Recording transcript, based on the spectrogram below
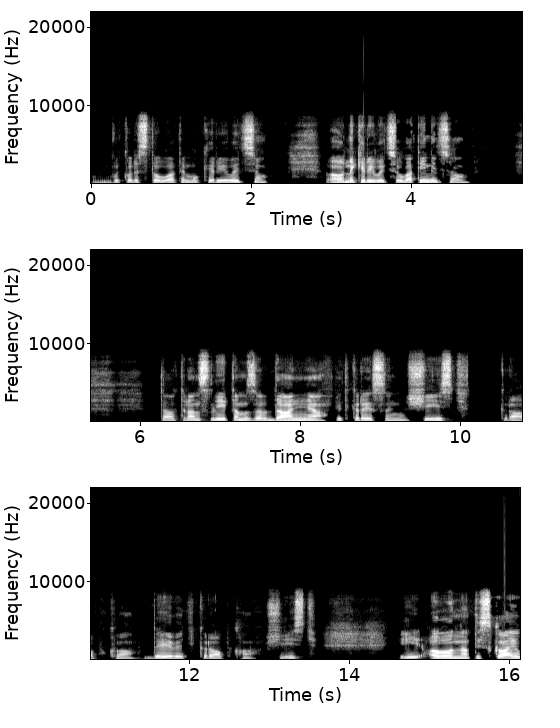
використовуватиму кирилицю, не кирилицю, латиницю. Так, транслітом завдання підкреслення 6.9.6. І натискаю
